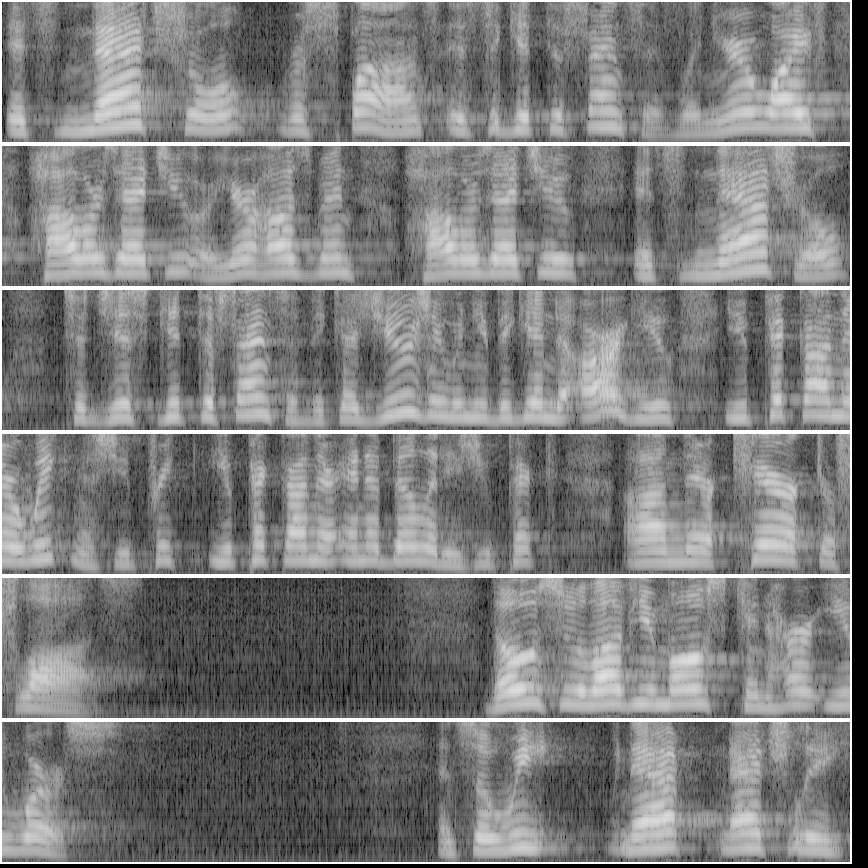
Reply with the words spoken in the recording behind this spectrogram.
its natural response is to get defensive. When your wife hollers at you or your husband hollers at you, it's natural to just get defensive because usually when you begin to argue, you pick on their weakness, you, pre- you pick on their inabilities, you pick on their character flaws. Those who love you most can hurt you worse. And so we nat- naturally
